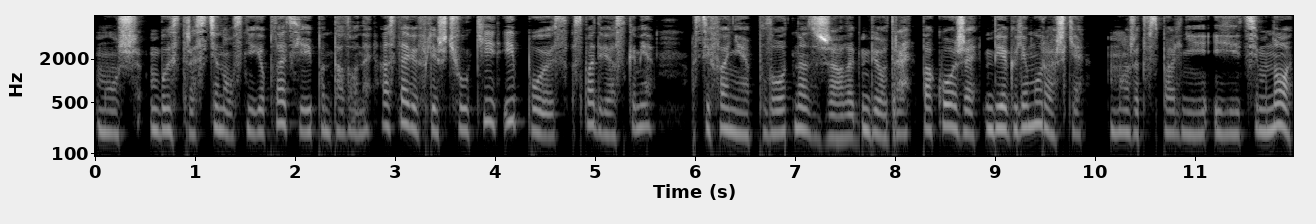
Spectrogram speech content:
Муж быстро стянул с нее платье и панталоны, оставив лишь чулки и пояс с подвязками. Стефания плотно сжала бедра. По коже бегали мурашки. Может, в спальне и темно,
